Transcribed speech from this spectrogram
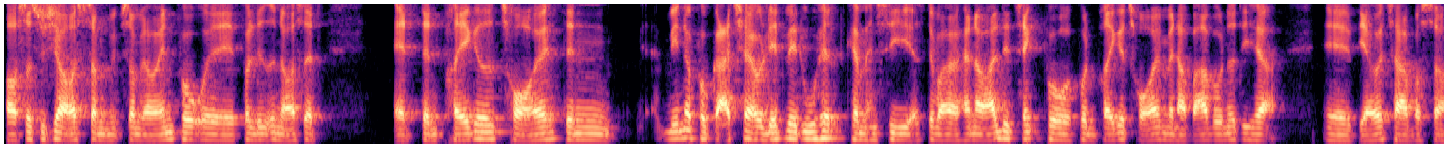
og så synes jeg også, som, som jeg var inde på uh, forleden også, at, at den prikkede trøje, den vinder på Gacha jo lidt ved et uheld, kan man sige. Altså det var, han har jo aldrig tænkt på, på den prikkede trøje, men har bare vundet de her øh, bjergetapper, så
